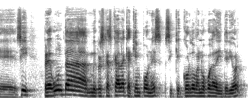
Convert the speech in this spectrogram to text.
Eh, sí, pregunta Micros Cascala que a quién pones si que Córdoba no juega de interior.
